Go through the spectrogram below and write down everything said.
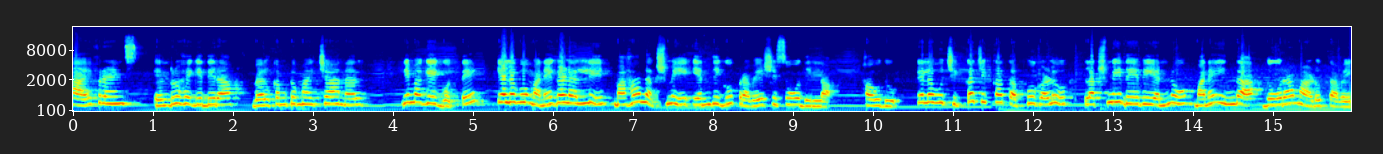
ಹಾಯ್ ಫ್ರೆಂಡ್ಸ್ ಎಲ್ಲರೂ ಹೇಗಿದ್ದೀರಾ? ವೆಲ್ಕಮ್ ಟು ಮೈ ಚಾನಲ್ ನಿಮಗೆ ಗೊತ್ತೇ, ಕೆಲವು ಮನೆಗಳಲ್ಲಿ ಮಹಾಲಕ್ಷ್ಮಿ ಎಂದಿಗೂ ಪ್ರವೇಶಿಸುವುದಿಲ್ಲ. ಹೌದು, ಕೆಲವು ಚಿಕ್ಕ ಚಿಕ್ಕ ತಪ್ಪುಗಳು ಲಕ್ಷ್ಮೀ ದೇವಿಯನ್ನು ಮನೆಯಿಂದ ದೂರ ಮಾಡುತ್ತವೆ.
